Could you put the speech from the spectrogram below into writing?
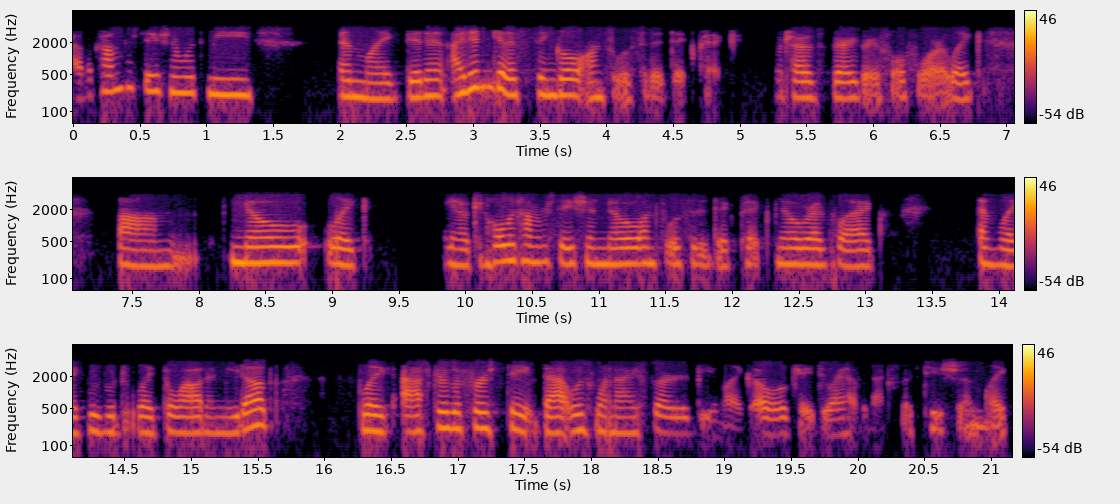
have a conversation with me and like didn't i didn't get a single unsolicited dick pic which i was very grateful for. Like um no like you know can hold a conversation no unsolicited dick pic no red flags and like we would like go out and meet up. Like after the first date that was when i started being like oh okay do i have an expectation like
